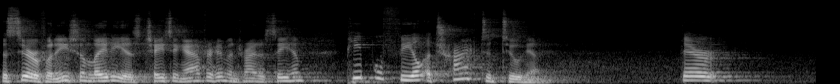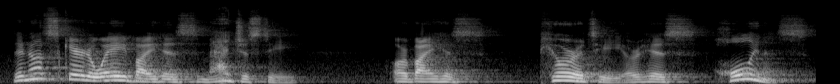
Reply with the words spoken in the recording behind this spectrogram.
the Syrophoenician lady is chasing after him and trying to see him. People feel attracted to him. They're they're not scared away by his majesty or by his purity or his holiness.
